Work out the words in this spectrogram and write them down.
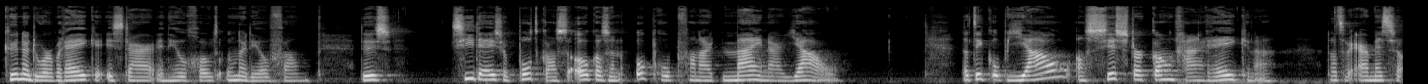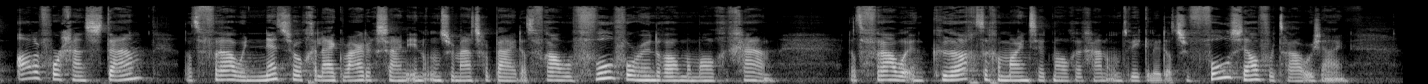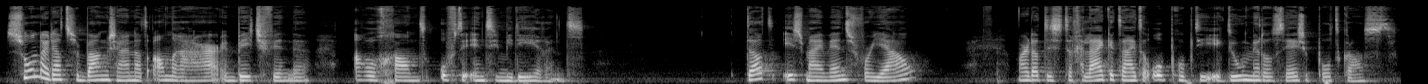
kunnen doorbreken, is daar een heel groot onderdeel van. Dus zie deze podcast ook als een oproep vanuit mij naar jou. Dat ik op jou als sister kan gaan rekenen. Dat we er met z'n allen voor gaan staan dat vrouwen net zo gelijkwaardig zijn in onze maatschappij. Dat vrouwen vol voor hun dromen mogen gaan. Dat vrouwen een krachtige mindset mogen gaan ontwikkelen. Dat ze vol zelfvertrouwen zijn. Zonder dat ze bang zijn dat anderen haar een bitch vinden, arrogant of te intimiderend. Dat is mijn wens voor jou. Maar dat is tegelijkertijd de oproep die ik doe middels deze podcast.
